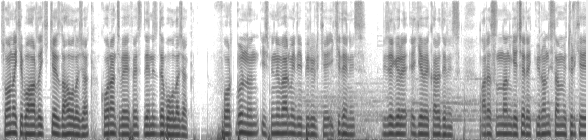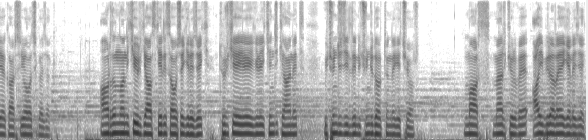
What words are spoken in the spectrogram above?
Sonraki baharda iki kez daha olacak. Korint ve Efes denizde boğulacak. Fort Burn'un ismini vermediği bir ülke, iki deniz, bize göre Ege ve Karadeniz arasından geçerek Yunanistan ve Türkiye'ye karşı yola çıkacak. Ardından iki ülke askeri savaşa girecek. Türkiye ile ilgili ikinci kehanet 3. cildin 3. dörtlüğünde geçiyor. Mars, Merkür ve Ay bir araya gelecek.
